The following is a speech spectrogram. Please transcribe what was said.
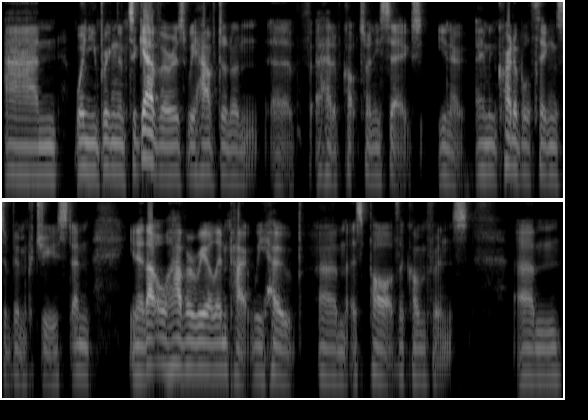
And when you bring them together as we have done on, uh, ahead of cop26 you know incredible things have been produced. And you know that will have a real impact we hope um, as part of the conference. Um,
